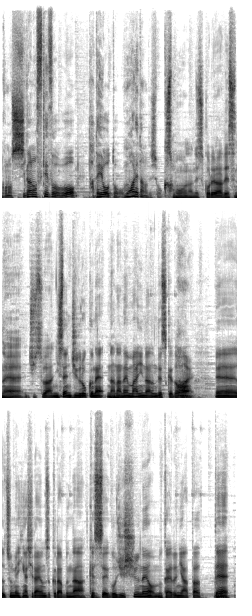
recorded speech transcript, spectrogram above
この志賀之助像を建てようと思われたのでしょうか、そうなんです。これはですね実は2016年7年前になるんですけど、はいえー、宇都宮東ライオンズクラブが結成50周年を迎えるにあたって、うん、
